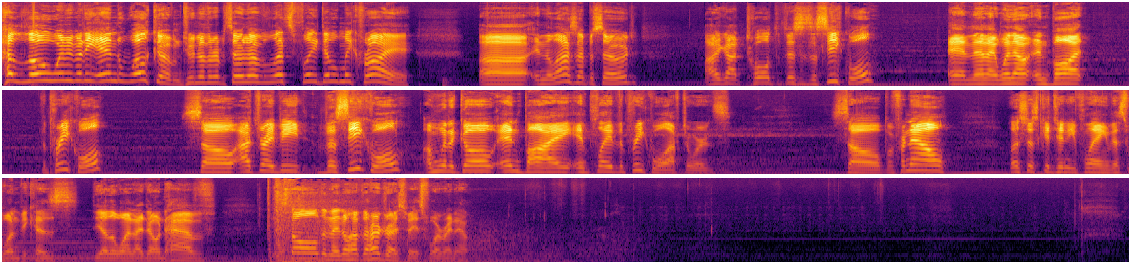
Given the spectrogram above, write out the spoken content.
Hello, everybody, and welcome to another episode of Let's Play Devil May Cry. Uh, in the last episode, I got told that this is a sequel, and then I went out and bought the prequel. So after I beat the sequel, I'm gonna go and buy and play the prequel afterwards. So, but for now, let's just continue playing this one because the other one I don't have installed and I don't have the hard drive space for right now.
